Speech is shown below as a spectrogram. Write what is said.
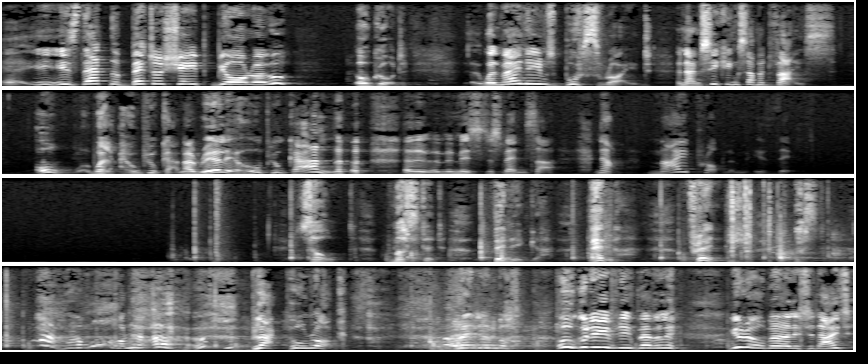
Uh, is that the Better Shape Bureau? Oh, good. Well, my name's Boothroyd, and I'm seeking some advice. Oh, well, I hope you can. I really hope you can, uh, Mr. Spencer. Now, my problem is this salt, mustard, vinegar, pepper, French, mustard. Mother, what on earth? Blackpool Rock, and. Oh, good evening, Beverly. You're home early tonight.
